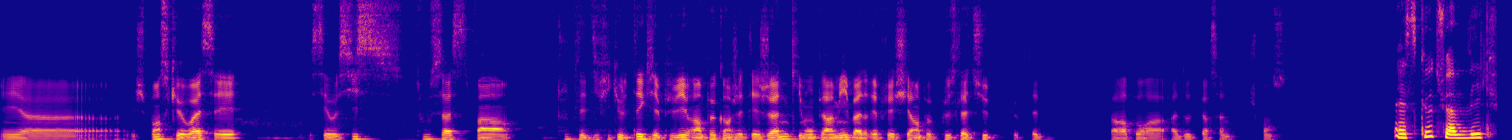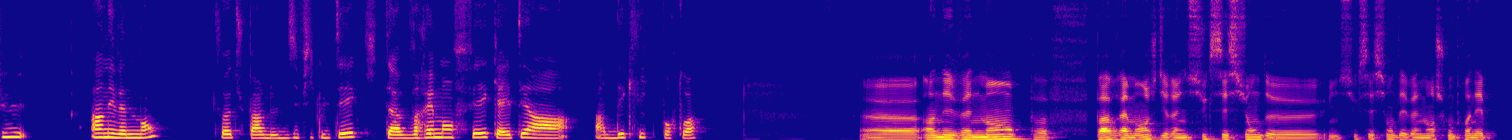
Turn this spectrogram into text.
Et je pense que ouais, c'est, c'est aussi tout ça, enfin, toutes les difficultés que j'ai pu vivre un peu quand j'étais jeune qui m'ont permis bah, de réfléchir un peu plus là-dessus que peut-être par rapport à, d'autres personnes, je pense. Est-ce que tu as vécu un événement, tu vois, tu parles de difficultés, qui t'a vraiment fait, qui a été un, déclic pour toi? Euh, Un événement, pas, vraiment, je dirais une succession de, une succession d'événements. Je comprenais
